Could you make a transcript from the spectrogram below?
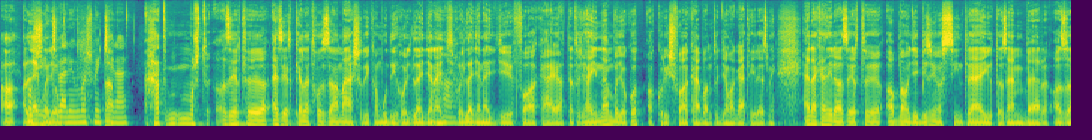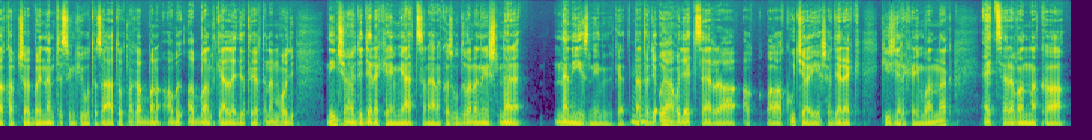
a, a most legnagyobb, velünk, most mit csinál? Na, hát most azért ezért kellett hozzá a második, a Mudi, hogy legyen, egy, hogy legyen egy falkája. Tehát, hogyha én nem vagyok ott, akkor is falkában tudja magát érezni. Ennek ellenére azért abban, hogy egy bizonyos szintre eljut az ember azzal kapcsolatban, hogy nem teszünk jót az állatoknak, abban, abban kell egyetértenem, hogy nincsen, hogy a gyerekeim játszanának az udvaron, és ne, ne nézném őket. Mm. Tehát, hogy olyan, hogy egyszerre a, a, a kutya és a gyerek, kisgyerekeim vannak, egyszerre vannak a,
